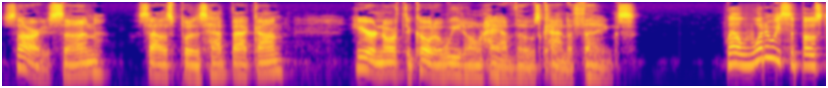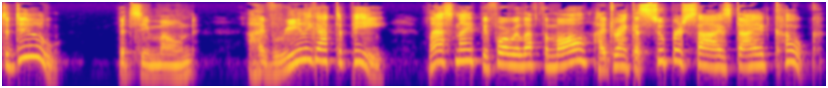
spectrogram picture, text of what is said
Sorry, son. Silas put his hat back on. Here in North Dakota, we don't have those kind of things. Well, what are we supposed to do? Bitsy moaned. I've really got to pee. Last night before we left the mall, I drank a super-sized Diet Coke.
